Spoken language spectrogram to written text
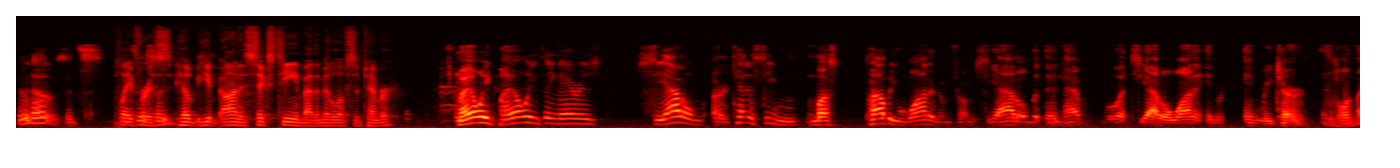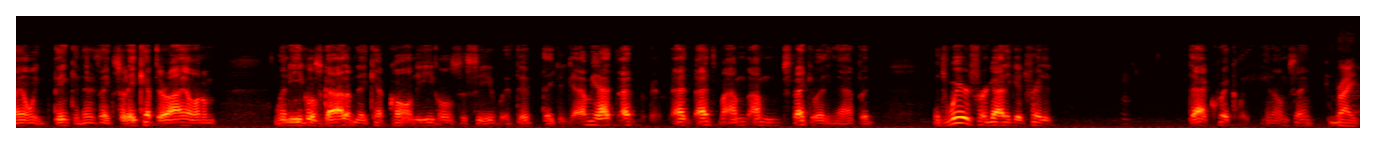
who knows? It's play it's for his. He'll be on his 16 by the middle of September. My only my only thing there is Seattle or Tennessee must probably wanted him from Seattle, but didn't have what Seattle wanted in in return. Is mm-hmm. my only thinking. There's like so they kept their eye on him. When the Eagles got him, they kept calling the Eagles to see if, if they could. I mean, I, I, I, that's I'm, I'm speculating that, but it's weird for a guy to get traded that quickly. You know what I'm saying? Right,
